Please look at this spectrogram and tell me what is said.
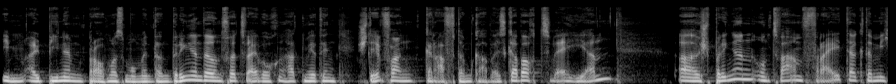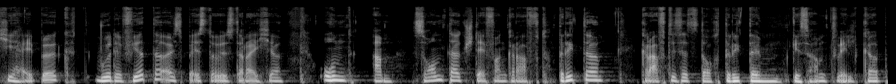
im Alpinen brauchen wir es momentan dringender. Und vor zwei Wochen hatten wir den Stefan Kraft am Cover. Es gab auch zwei Herren äh, springen und zwar am Freitag der Michi Heiböck wurde Vierter als bester Österreicher und am Sonntag Stefan Kraft Dritter. Kraft ist jetzt auch Dritter im Gesamtweltcup.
